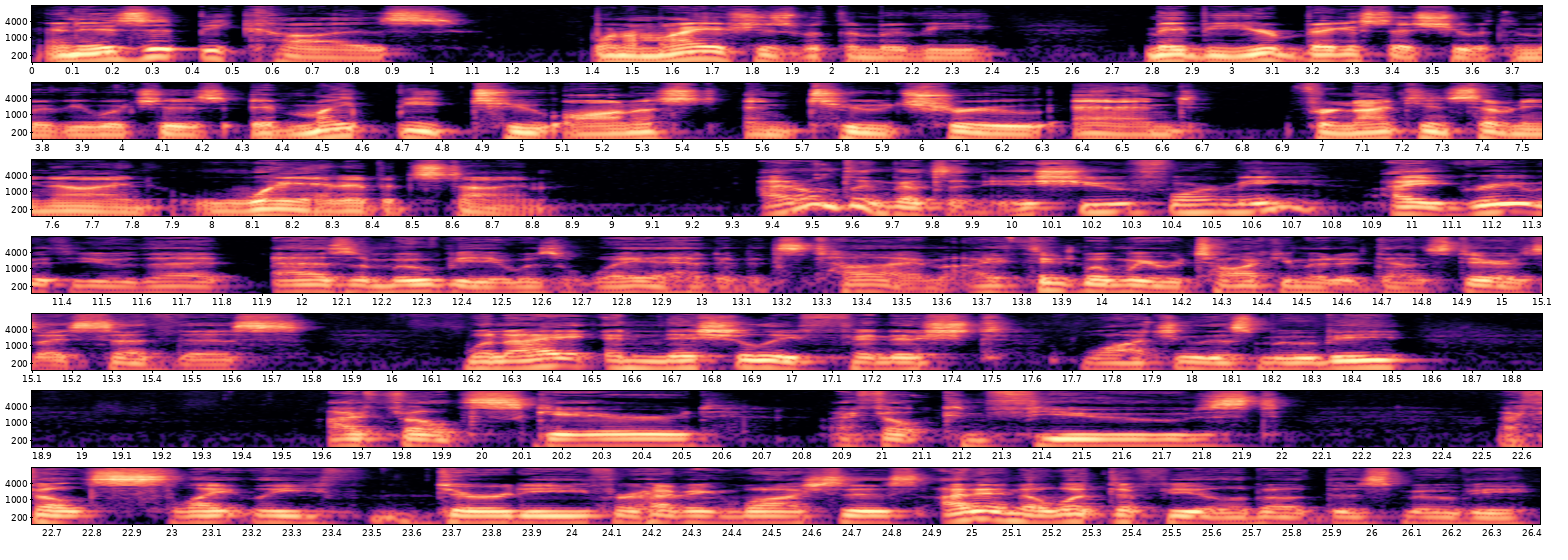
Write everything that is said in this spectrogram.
And is it because one of my issues with the movie, maybe your biggest issue with the movie, which is it might be too honest and too true, and for 1979, way ahead of its time? I don't think that's an issue for me. I agree with you that as a movie, it was way ahead of its time. I think when we were talking about it downstairs, I said this. When I initially finished watching this movie, I felt scared. I felt confused. I felt slightly dirty for having watched this. I didn't know what to feel about this movie.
